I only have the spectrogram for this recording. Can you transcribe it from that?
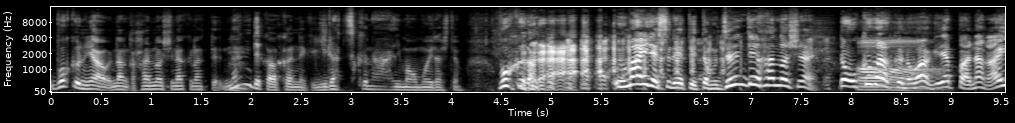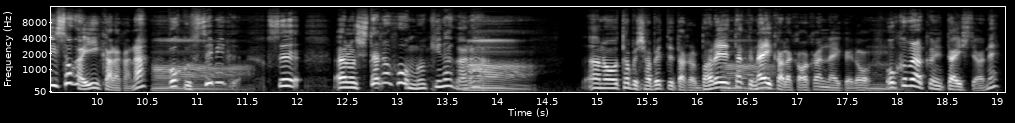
僕にはなんか反応しなくなって、なんでかわかんないけどイラつくな今思い出しても。僕が「うまいですね」って言っても全然反応しない。で奥村君のはやっぱなんか愛想がいいからかな。僕伏せみ伏せあの下の方向きながらああの多分喋ってたからバレたくないからかわかんないけど、うん。奥村君に対してはね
